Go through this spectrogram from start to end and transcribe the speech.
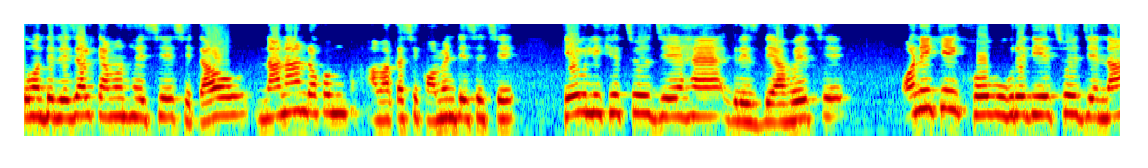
তোমাদের রেজাল্ট কেমন হয়েছে সেটাও নানান রকম আমার কাছে কমেন্ট এসেছে। কেউ লিখেছো যে হ্যাঁ গ্রেস দেয়া হয়েছে। অনেকেই ক্ষোভ উগরে দিয়েছ যে, না,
